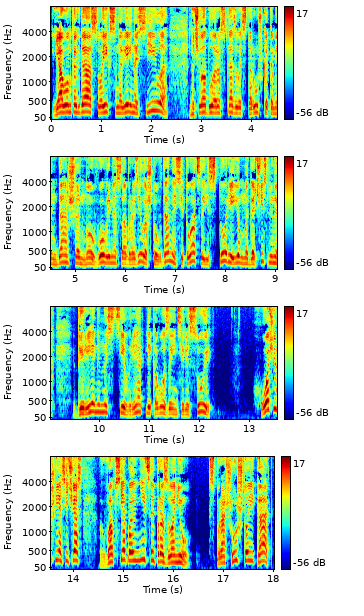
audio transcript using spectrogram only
Я вон, когда своих сыновей носила, начала было рассказывать старушка-комендантша, но вовремя сообразила, что в данной ситуации история ее многочисленных беременностей вряд ли кого заинтересует. Хочешь, я сейчас во все больницы прозвоню, спрошу, что и как?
